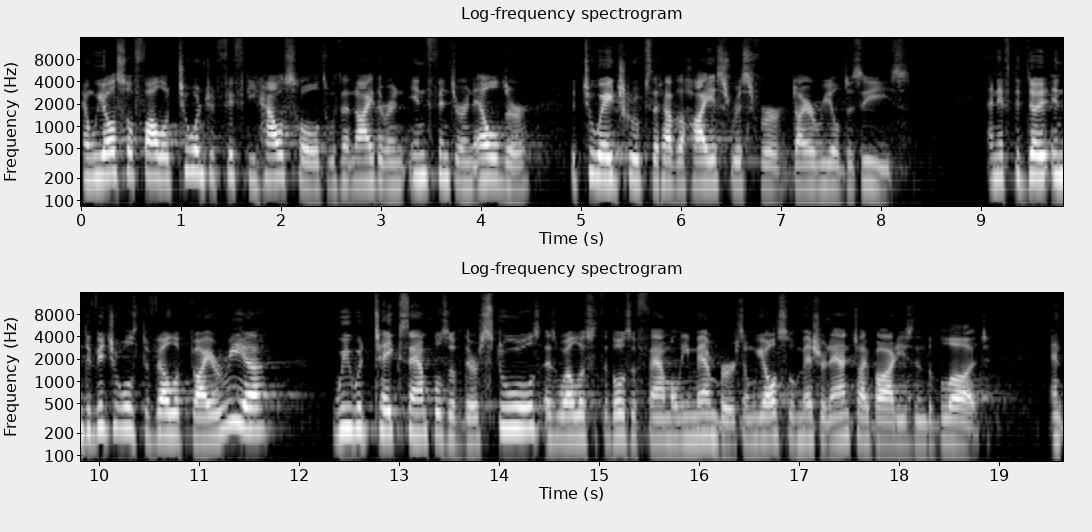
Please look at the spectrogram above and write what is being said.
And we also followed 250 households with an, either an infant or an elder, the two age groups that have the highest risk for diarrheal disease. And if the individuals developed diarrhea, we would take samples of their stools as well as those of family members, and we also measured antibodies in the blood. And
